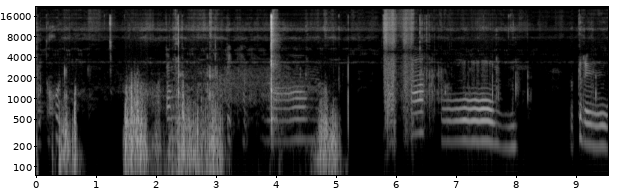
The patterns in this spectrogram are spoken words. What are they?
ทุกคนต้องปิดพัดลมเอาผ้าห่มแล้วก็ เดิน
